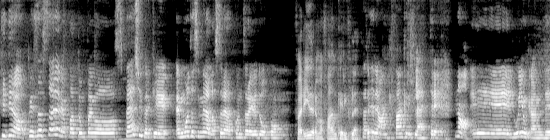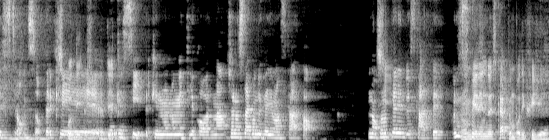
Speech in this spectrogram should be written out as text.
Ti dirò, questa storia mi ha fatto un po' specie perché è molto simile alla storia che racconterò io dopo. Fa ridere ma fa anche riflettere. Fa ridere ma anche, fa anche riflettere. No, eh, lui è un grande stronzo perché... Si può dire, si può dire. Perché sì, perché non, non metti le corna, cioè non stai con due piedi in una scarpa. No, con Sì. un piede in due scarpe. Con un piede in due scarpe è un po' difficile.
